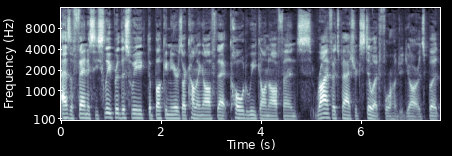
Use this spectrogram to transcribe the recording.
as a fantasy sleeper this week. The Buccaneers are coming off that cold week on offense. Ryan Fitzpatrick still had 400 yards, but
